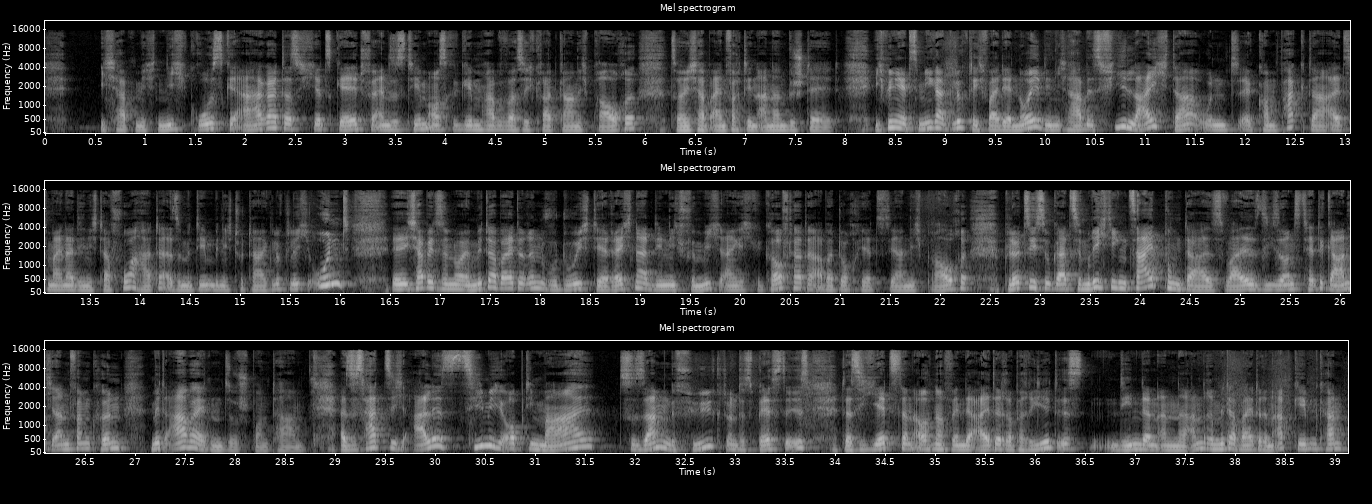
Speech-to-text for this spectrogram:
Ich habe mich nicht groß geärgert, dass ich jetzt Geld für ein System ausgegeben habe, was ich gerade gar nicht brauche, sondern ich habe einfach den anderen bestellt. Ich bin jetzt mega glücklich, weil der neue, den ich habe, ist viel leichter und äh, kompakter als meiner, den ich davor hatte. Also mit dem bin ich total glücklich. Und äh, ich habe jetzt eine neue Mitarbeiterin, wodurch der Rechner, den ich für mich eigentlich gekauft hatte, aber doch jetzt ja nicht brauche, plötzlich sogar zum richtigen Zeitpunkt da ist, weil sie sonst hätte gar nicht anfangen können mit Arbeiten so spontan. Also es hat sich alles ziemlich ziemlich optimal zusammengefügt. Und das Beste ist, dass ich jetzt dann auch noch, wenn der alte repariert ist, den dann an eine andere Mitarbeiterin abgeben kann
